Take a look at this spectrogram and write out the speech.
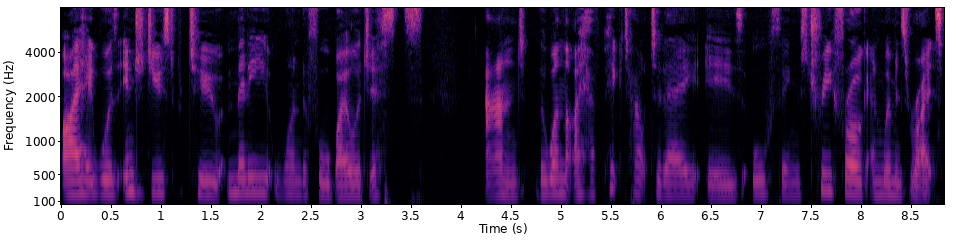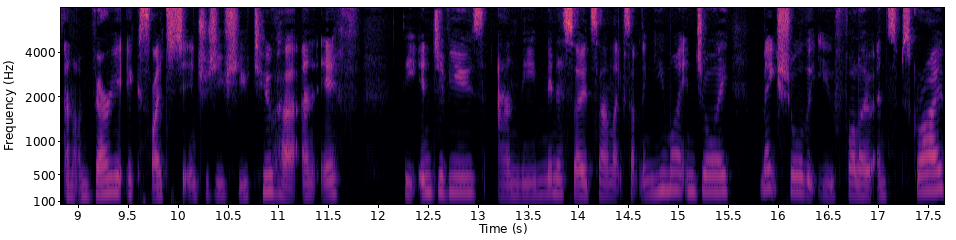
I was introduced to many wonderful biologists and the one that I have picked out today is all things tree frog and women's rights, and I'm very excited to introduce you to her. And if the interviews and the minisodes sound like something you might enjoy, make sure that you follow and subscribe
